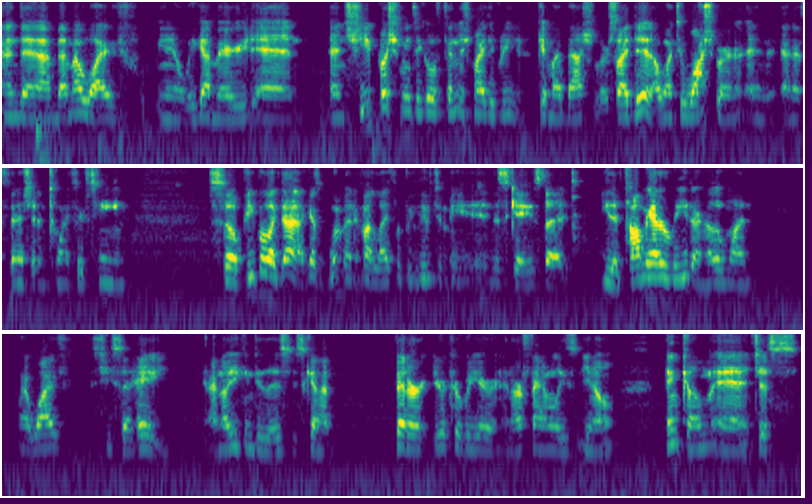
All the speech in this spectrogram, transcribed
and then I met my wife. You know, we got married, and and she pushed me to go finish my degree, get my bachelor. So I did. I went to Washburn, and and I finished it in 2015. So people like that, I guess women in my life would believe to me in this case that either taught me how to read or another one. My wife, she said, "Hey, I know you can do this. It's gonna better your career and our family's, you know, income, and just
